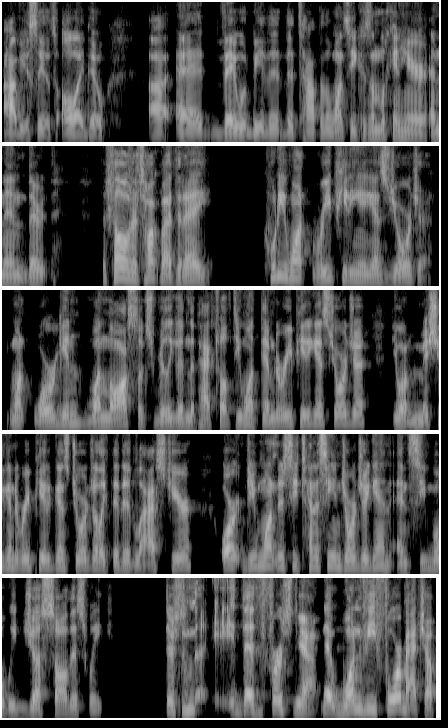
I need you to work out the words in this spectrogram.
Obviously, that's all I do. Uh, they would be the the top of the one seed because I'm looking here, and then they're the fellows are talking about today who do you want repeating against Georgia? You want Oregon, one loss, looks really good in the Pac 12. Do you want them to repeat against Georgia? Do you want Michigan to repeat against Georgia like they did last year? Or do you want to see Tennessee and Georgia again and see what we just saw this week? There's n- i- that first Yeah. that one v four matchup.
